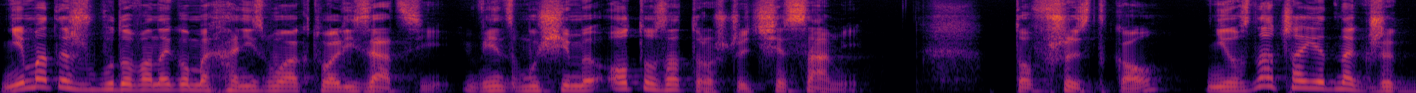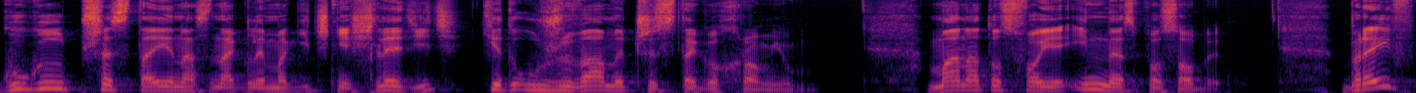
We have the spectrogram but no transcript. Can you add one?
Nie ma też wbudowanego mechanizmu aktualizacji, więc musimy o to zatroszczyć się sami. To wszystko nie oznacza jednak, że Google przestaje nas nagle magicznie śledzić, kiedy używamy czystego Chromium. Ma na to swoje inne sposoby. Brave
